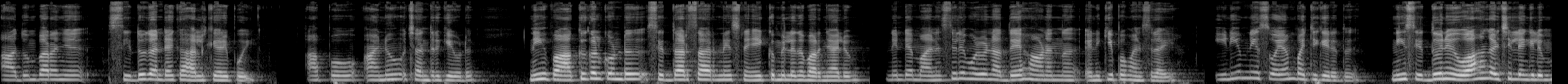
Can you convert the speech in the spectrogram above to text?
അതും പറഞ്ഞ് സിദ്ധു തന്റെ കാലിൽ കയറിപ്പോയി. അപ്പോൾ അനു ചന്ദ്രികയോട് നീ വാക്കുകൾ കൊണ്ട് സിദ്ധാർത്ഥ് സാറിനെ സ്നേഹിക്കുമില്ലെന്ന് പറഞ്ഞാലും നിന്റെ മനസ്സിൽ മുഴുവൻ അദ്ദേഹമാണെന്ന് എനിക്കിപ്പോൾ മനസ്സിലായി. ഇനിയും നീ സ്വയം പറ്റിക്കരുത്. നീ സിദ്ധുവിനെ വിവാഹം കഴിച്ചില്ലെങ്കിലും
